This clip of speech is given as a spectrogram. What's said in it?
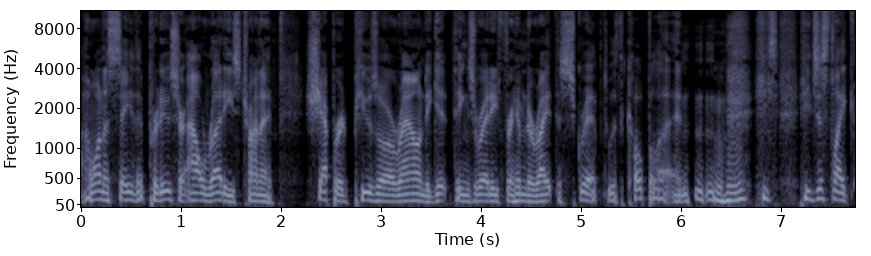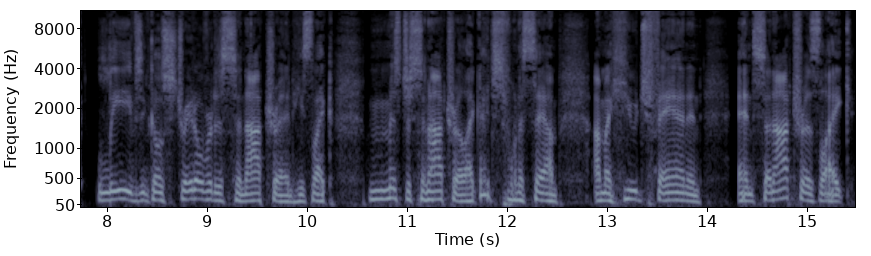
I want to say the producer Al Ruddy's trying to shepherd Puzo around to get things ready for him to write the script with Coppola, and Mm-hmm. he's he just like leaves and goes straight over to Sinatra, and he's like, "Mr. Sinatra, like I just want to say I'm I'm a huge fan," and and Sinatra's like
